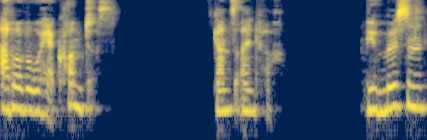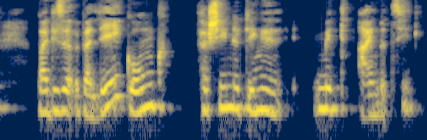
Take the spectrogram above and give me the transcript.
Aber woher kommt das? Ganz einfach. Wir müssen bei dieser Überlegung verschiedene Dinge mit einbeziehen.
